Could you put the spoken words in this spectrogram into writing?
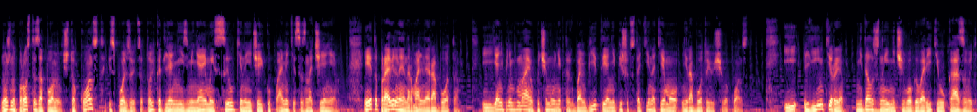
Нужно просто запомнить, что const используется только для неизменяемой ссылки на ячейку памяти со значением. И это правильная нормальная работа. И я не понимаю, почему у некоторых бомбит, и они пишут статьи на тему неработающего const. И линтеры не должны ничего говорить и указывать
